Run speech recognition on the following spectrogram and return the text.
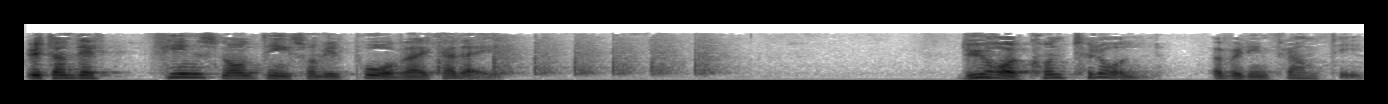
utan det finns någonting som vill påverka dig. Du har kontroll över din framtid.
